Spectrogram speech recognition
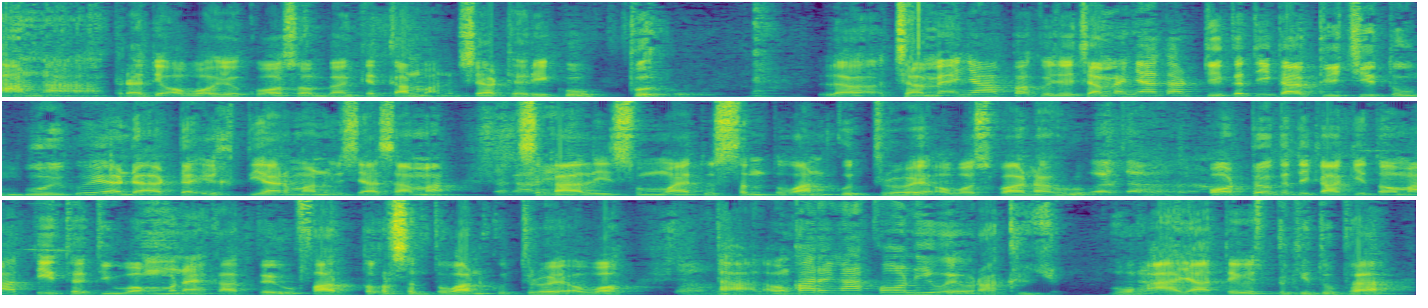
tanah. Berarti Allah ya kuasa membangkitkan manusia dari kubur. Lah jamaknya apa Gus? Jamaknya tadi ketika biji tumbuh itu ya ndak ada ikhtiar manusia sama sekali, sekali. semua itu sentuhan kudroy Allah Subhanahu Podo ketika kita mati jadi wong meneh kabeh faktor sentuhan kudroy Allah taala. Wong karek ngakoni wae ora gelem. Wong ayate wis begitu ba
